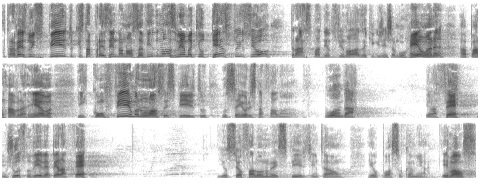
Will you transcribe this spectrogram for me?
através do Espírito que está presente na nossa vida, nós lemos aqui o texto e o Senhor traz para dentro de nós, aqui que a gente chama o rema, né? A palavra rema, e confirma no nosso espírito, o Senhor está falando. Vou andar pela fé, o justo vive é pela fé. E o Senhor falou no meu espírito, então eu posso caminhar. Irmãos,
